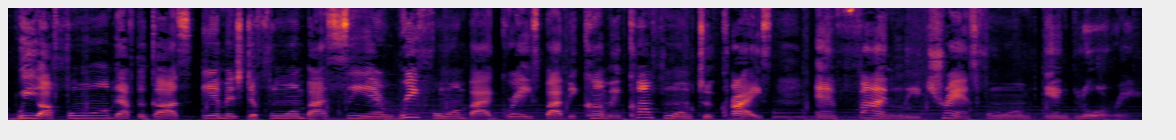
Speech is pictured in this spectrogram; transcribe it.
We are formed after God's image, deformed by sin, reformed by grace, by becoming conformed to Christ, and finally transformed in glory.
